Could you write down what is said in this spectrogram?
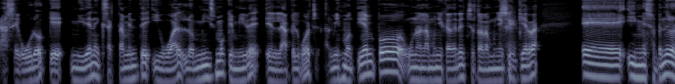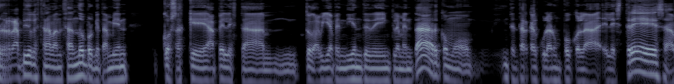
aseguro que miden exactamente igual lo mismo que mide el Apple Watch al mismo tiempo, uno en la muñeca derecha, otro en la muñeca izquierda Eh, y me sorprende lo rápido que están avanzando porque también cosas que Apple está mm, todavía pendiente de implementar, como intentar calcular un poco el estrés a,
